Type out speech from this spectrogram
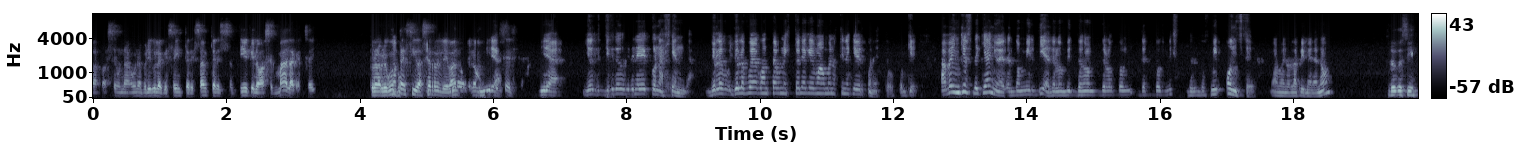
va a hacer una, una, película que sea interesante en ese sentido y que no va a ser mala, ¿cachai? Pero la pregunta no, es si va a ser relevante o no. Mira, mira yo, yo, creo que tiene que ver con agenda. Yo, le, yo les voy a contar una historia que más o menos tiene que ver con esto. Porque Avengers, ¿de qué año es? Del 2010, de los, de los, de los, del, 2000, del 2011, más o menos la primera, ¿no? Creo que sí.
